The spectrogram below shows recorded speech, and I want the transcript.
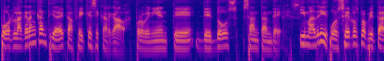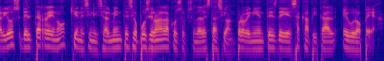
por la gran cantidad de café que se cargaba, proveniente de dos Santanderes. Y Madrid, por ser los propietarios del terreno quienes inicialmente se opusieron a la construcción de la estación, provenientes de esa capital europea.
